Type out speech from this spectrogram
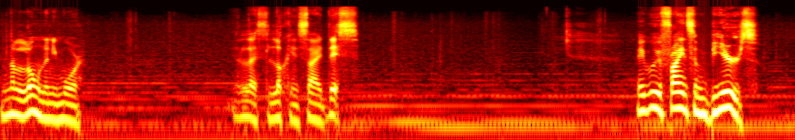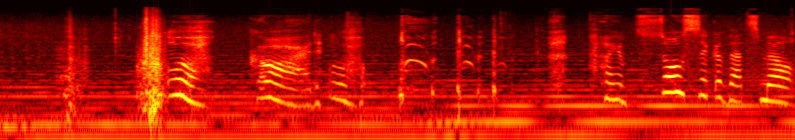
I'm not alone anymore. Let's look inside this. Maybe we find some beers. Oh, God. Ugh. I am so sick of that smell.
